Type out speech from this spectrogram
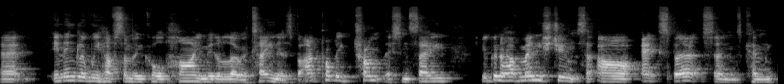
Uh, in England, we have something called high, middle, low attainers, but I'd probably trump this and say you're going to have many students that are experts and can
